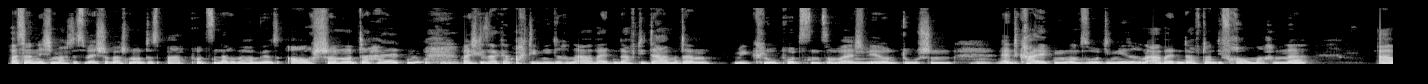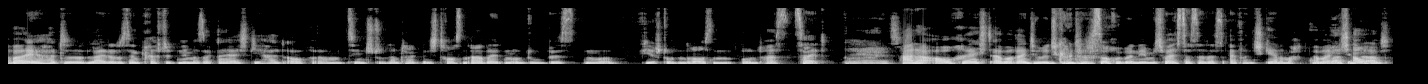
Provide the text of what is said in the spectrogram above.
was er nicht macht, ist Wäsche waschen und das Bad putzen. Darüber haben wir uns auch schon unterhalten, Okay. weil ich gesagt habe, ach, die niederen Arbeiten darf die Dame dann, wie Klo putzen zum Mhm. Beispiel und duschen, Mhm. entkalken und so. Die niederen Arbeiten darf dann die Frau machen, ne? Aber er hatte leider das entkräftet, indem er sagt, naja, ich gehe halt auch ähm, zehn Stunden am Tag bin ich draußen arbeiten und du bist nur vier Stunden draußen und hast Zeit. Alright. Hat er auch recht, aber rein theoretisch könnte er das auch übernehmen. Ich weiß, dass er das einfach nicht gerne macht. Aber warten ich auch ab. nicht.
